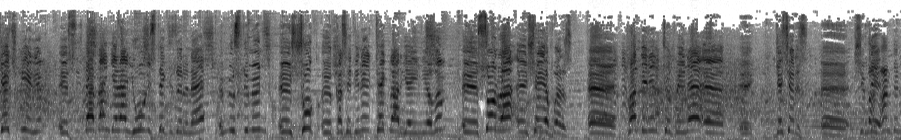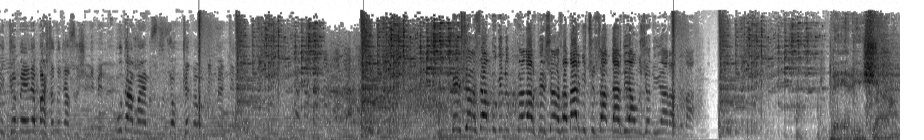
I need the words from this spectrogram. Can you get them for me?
geçmeyelim. E, sizlerden gelen yoğun istek üzerine e, Müslüm'ün e, şok e, kasetini tekrar yayınlayalım. E, sonra e, şey yaparız. E, Hande'nin köpeğine e, e, geçeriz. E, şimdi Ulan Hande'nin köpeğine başlatacaksın şimdi beni. Udanmay mısınız? Yok köpeğim bilmem ne. Perişan Efem bugünlük bu kadar. Perişan Efem her güçlü saatlerde yalnızca Dünya Radyo'da. Perişan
